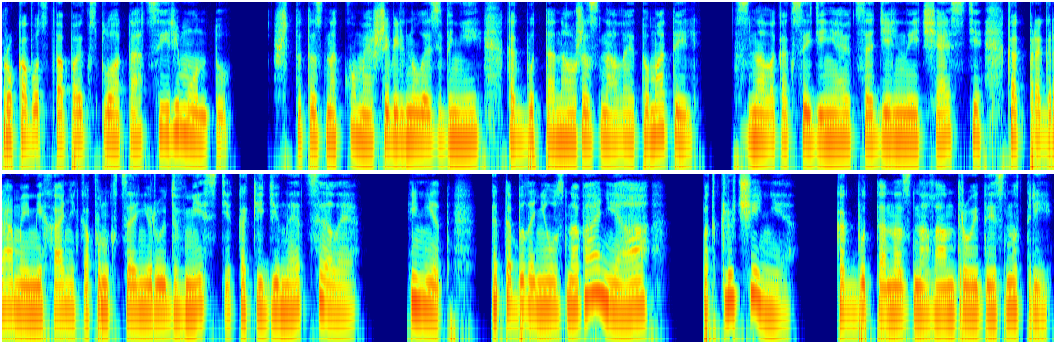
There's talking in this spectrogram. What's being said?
руководство по эксплуатации и ремонту. Что-то знакомое шевельнулось в ней, как будто она уже знала эту модель. Знала, как соединяются отдельные части, как программа и механика функционируют вместе, как единое целое. И нет, это было не узнавание, а подключение. Как будто она знала андроида изнутри,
